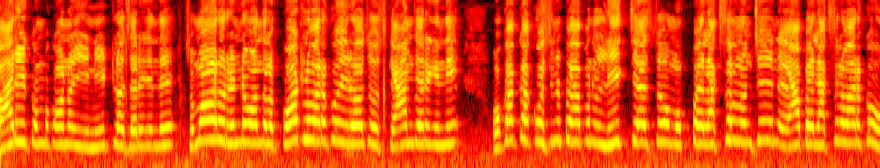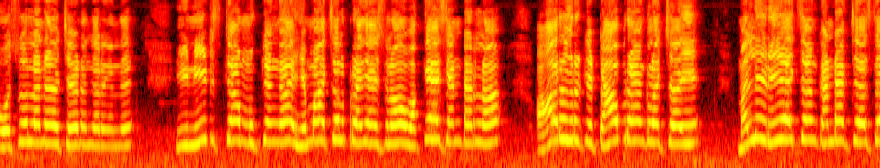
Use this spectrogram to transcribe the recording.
భారీ కుంభకోణం ఈ నీటిలో జరిగింది. సుమారు రెండు వందల కోట్ల వరకు ఈరోజు స్కామ్ జరిగింది. ఒక్కొక్క క్వశ్చన్ పేపర్ను లీక్ చేస్తూ ముప్పై లక్షల నుంచి యాభై లక్షల వరకు వసూలు అనేవి చేయడం జరిగింది. ఈ నీటి స్కామ్ ముఖ్యంగా హిమాచల్ ప్రదేశ్లో ఒకే సెంటర్లో ఆరుగురికి టాప్ ర్యాంకులు వచ్చాయి. మళ్ళీ రీ ఎగ్జామ్ కండక్ట్ చేస్తే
